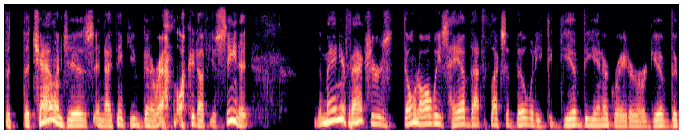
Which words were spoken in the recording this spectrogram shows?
The the challenge is, and I think you've been around long enough, you've seen it. The manufacturers don't always have that flexibility to give the integrator or give the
